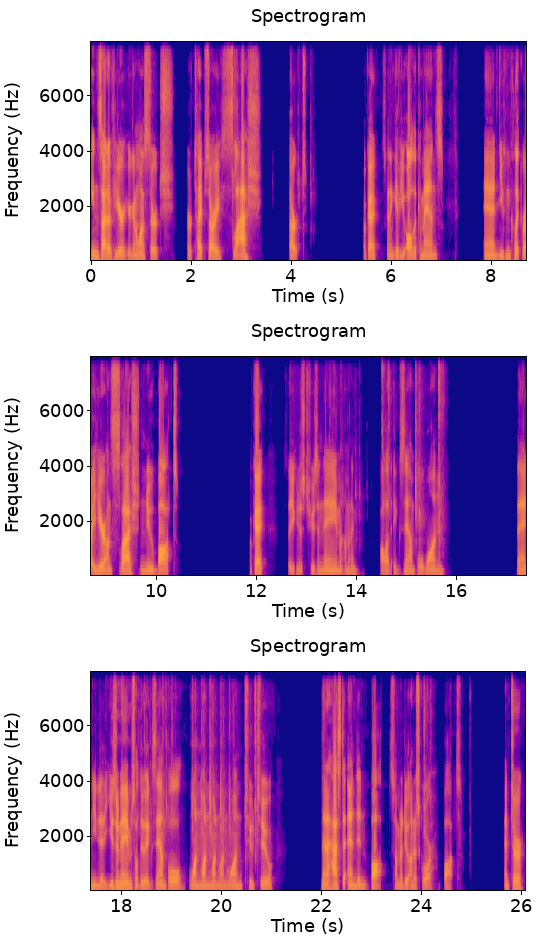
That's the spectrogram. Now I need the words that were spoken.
inside of here, you're going to want to search or type, sorry, slash start. Okay, it's going to give you all the commands. And you can click right here on slash new bot. Okay, so you can just choose a name. I'm going to call it example one. Then you need a username, so I'll do example one one one one one two two. Then it has to end in bot, so I'm gonna do underscore bot. Enter,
